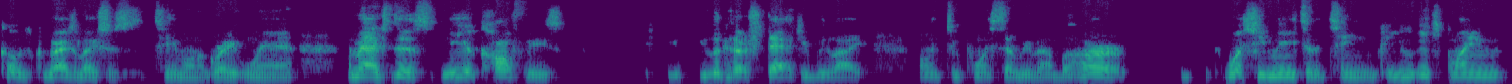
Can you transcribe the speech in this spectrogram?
Coach, congratulations, team, on a great win. Let me ask this: Nia Coffey's, you, you look at her stats, you'd be like, only two point seven rebound, but her, what she means to the team. Can you explain?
